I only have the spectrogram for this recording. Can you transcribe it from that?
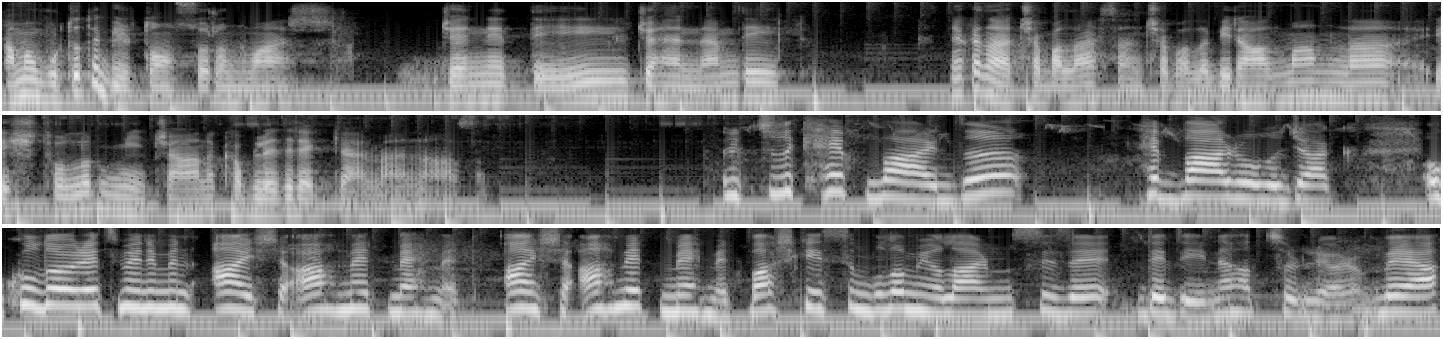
Ama burada da bir ton sorun var. Cennet değil, cehennem değil. Ne kadar çabalarsan çabala bir Almanla eşit olamayacağını kabul ederek gelmen lazım. Irkçılık hep vardı, hep var olacak. Okulda öğretmenimin Ayşe, Ahmet, Mehmet, Ayşe, Ahmet, Mehmet başka isim bulamıyorlar mı size dediğini hatırlıyorum. Veya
